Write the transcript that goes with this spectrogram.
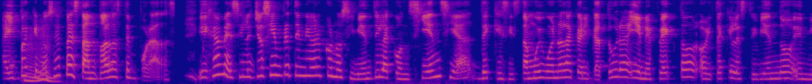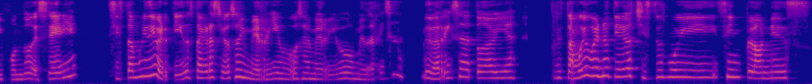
Ahí para que no sepa, están todas las temporadas. Y déjame decirles, yo siempre he tenido el conocimiento y la conciencia de que sí está muy buena la caricatura. Y en efecto, ahorita que la estoy viendo en mi fondo de serie, sí está muy divertido, está gracioso y me río. O sea, me río, me da risa, me da risa todavía. Está muy buena, tiene los chistes muy simplones.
